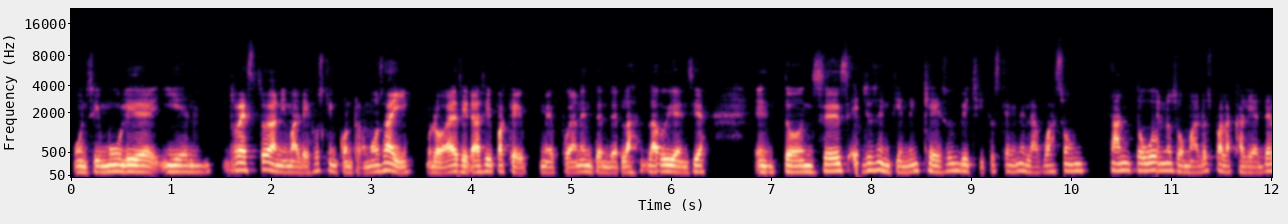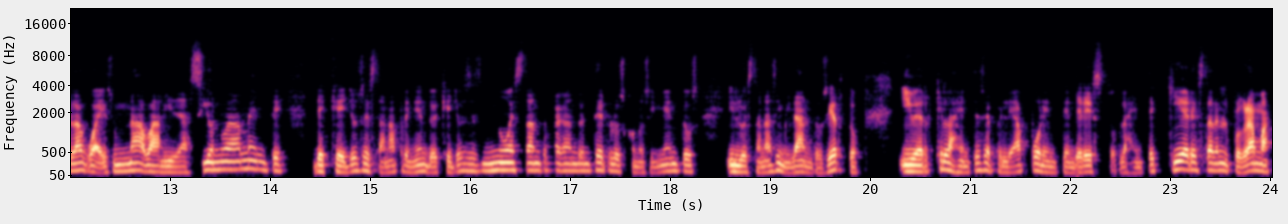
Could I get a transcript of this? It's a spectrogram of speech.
un simúlide y el resto de animalejos que encontramos ahí, lo voy a decir así para que me puedan entender la, la audiencia, entonces, ellos entienden que esos bichitos que hay en el agua son tanto buenos o malos para la calidad del agua. Es una validación nuevamente de que ellos están aprendiendo, de que ellos no están tragando enteros los conocimientos y lo están asimilando, ¿cierto? Y ver que la gente se pelea por entender esto, la gente quiere estar en el programa,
